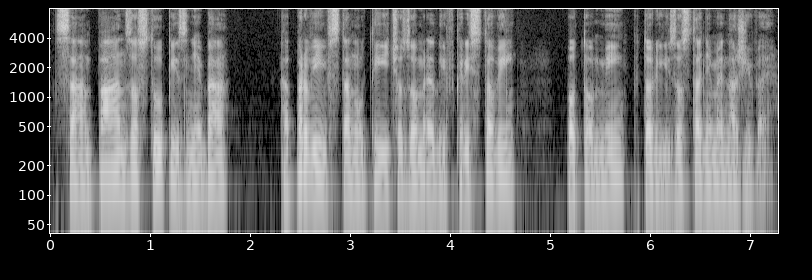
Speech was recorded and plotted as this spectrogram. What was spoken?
sám pán zostúpi z neba a prvý vstanú tí, čo zomreli v Kristovi, potom my, ktorí zostaneme naživé.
